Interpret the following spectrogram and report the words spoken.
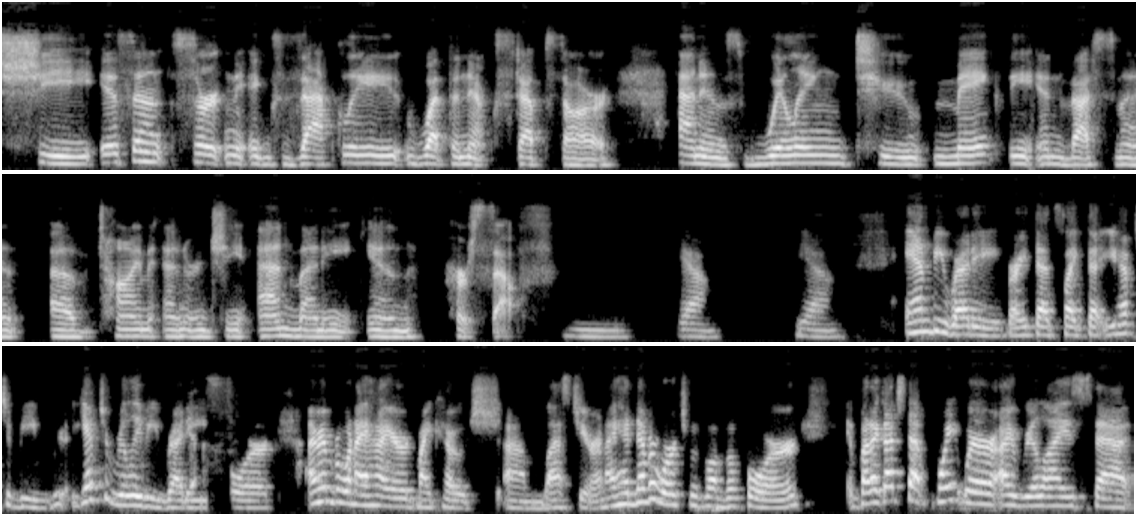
she isn't certain exactly what the next steps are and is willing to make the investment of time energy and money in herself mm. yeah yeah and be ready right that's like that you have to be you have to really be ready yes. for i remember when i hired my coach um, last year and i had never worked with one before but i got to that point where i realized that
